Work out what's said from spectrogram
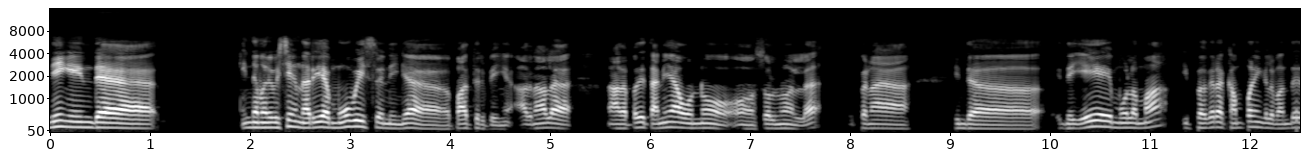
நீங்கள் இந்த இந்த மாதிரி விஷயங்கள் நிறைய மூவிஸில் நீங்கள் பார்த்துருப்பீங்க அதனால் நான் அதை பற்றி தனியாக ஒன்றும் சொல்லணும் இல்லை இப்போ நான் இந்த இந்த ஏஐ மூலமாக இப்போ இருக்கிற கம்பெனிகள் வந்து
